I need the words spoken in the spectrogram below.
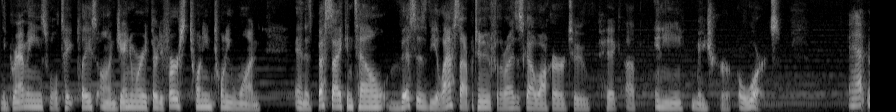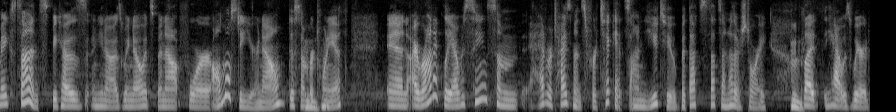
The Grammys will take place on January 31st, 2021. And as best I can tell, this is the last opportunity for The Rise of Skywalker to pick up any major awards. That makes sense because, you know, as we know, it's been out for almost a year now, December Mhm. 20th. And ironically, I was seeing some advertisements for tickets on YouTube, but that's that's another story. Hmm. But yeah, it was weird.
